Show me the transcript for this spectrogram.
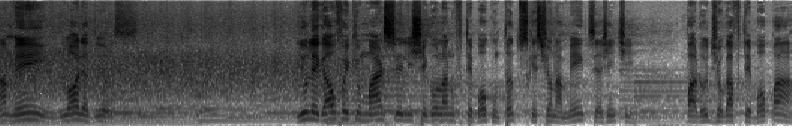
Amém. Glória a Deus. E o legal foi que o Márcio ele chegou lá no futebol com tantos questionamentos e a gente parou de jogar futebol para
